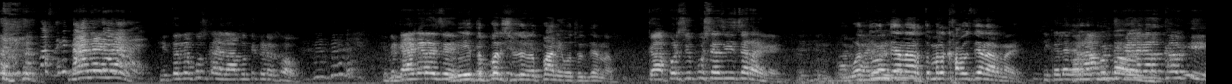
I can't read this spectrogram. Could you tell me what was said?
नाही नाही. इथं नकोच खायला आपण तिकडे खाऊ. इथं काय मी करायचंय इथं परशी सगळं पाणी ओतून देणार. कापडशी पुशाचा विचार आहे काय? ओतून देणार तुम्हाला खाऊच देणार नाही. पण आपण तिकडल्या घरात खाऊ की?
